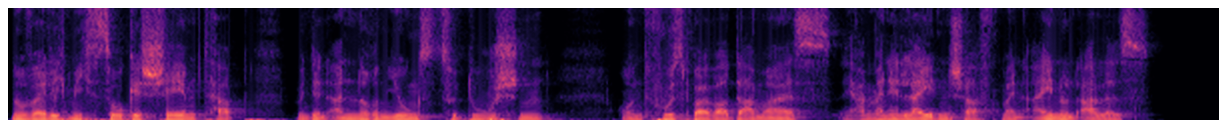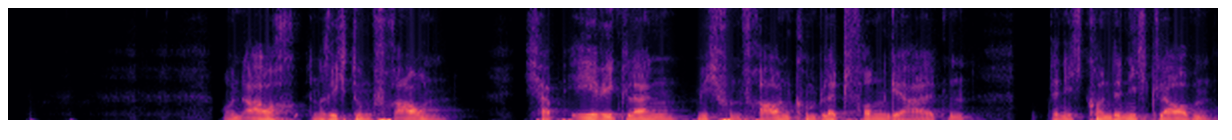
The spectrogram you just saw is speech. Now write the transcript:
nur weil ich mich so geschämt habe, mit den anderen Jungs zu duschen. Und Fußball war damals ja meine Leidenschaft, mein Ein und alles. Und auch in Richtung Frauen. Ich habe ewig lang mich von Frauen komplett ferngehalten, denn ich konnte nicht glauben,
